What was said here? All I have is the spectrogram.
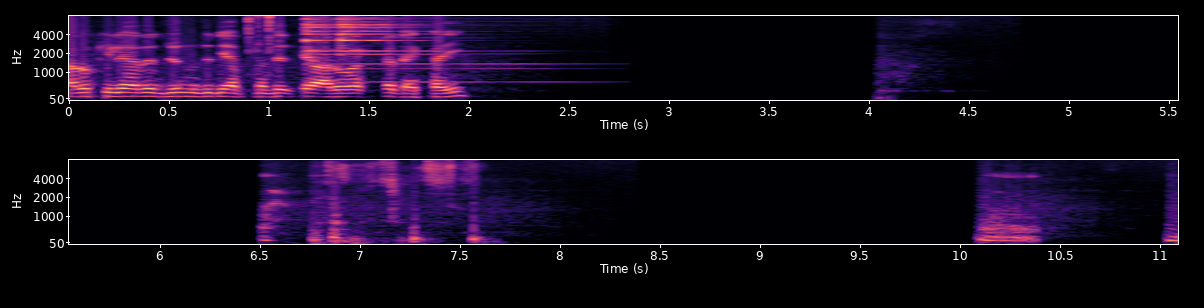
আরও ক্লিয়ারের জন্য যদি আপনাদেরকে আরও একটা দেখাই উম, না,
